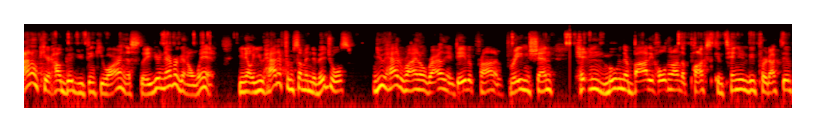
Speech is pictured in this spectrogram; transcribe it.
I don't care how good you think you are in this league, you're never going to win. You know, you had it from some individuals. You had Ryan O'Reilly and David Perron and Braden Schenn hitting, moving their body, holding on the pucks, continuing to be productive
